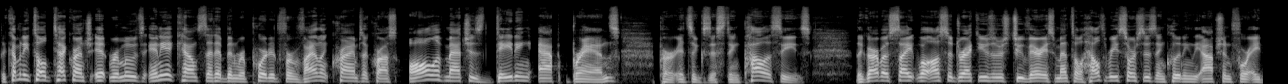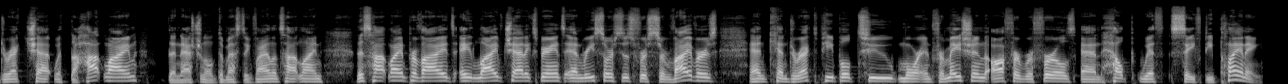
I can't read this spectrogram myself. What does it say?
The company told TechCrunch it removes any accounts that have been reported for violent crimes across all of Match's dating app brands per its existing policies. The Garbo site will also direct users to various mental health resources, including the option for a direct chat with the hotline, the National Domestic Violence Hotline. This hotline provides a live chat experience and resources for survivors and can direct people to more information, offer referrals, and help with safety planning.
